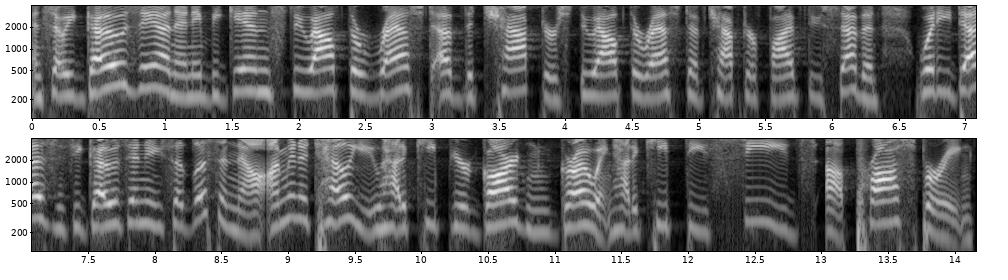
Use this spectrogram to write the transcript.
And so he goes in and he begins throughout the rest of the chapters, throughout the rest of chapter five through seven. What he does is he goes in and he said, "Listen, now I'm going to tell you how to keep your garden growing, how to keep these seeds uh, prospering,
